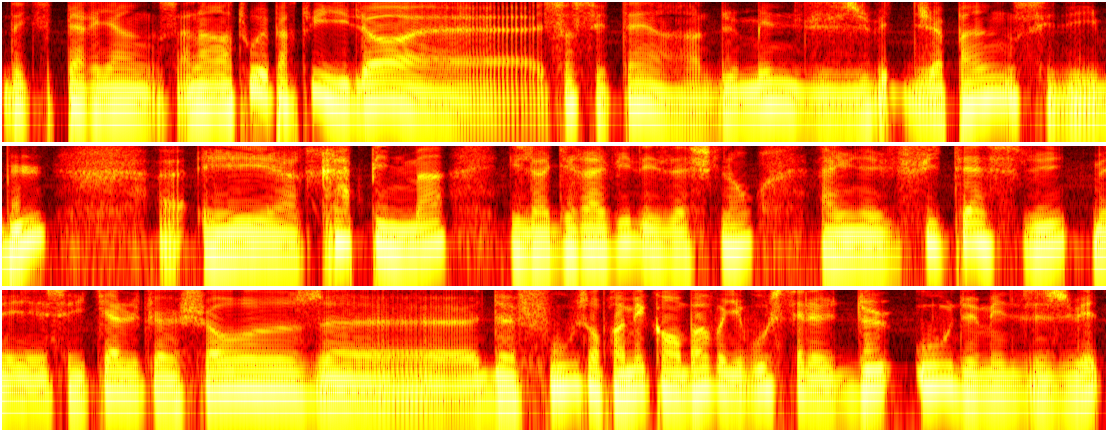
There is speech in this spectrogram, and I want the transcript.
d'expérience. Alors en tout et partout, il a, euh, ça c'était en 2018, je pense, ses débuts, Euh, et rapidement, il a gravi les échelons à une vitesse lui, mais c'est quelque chose euh, de fou. Son premier combat, voyez-vous, c'était le 2 août 2018.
